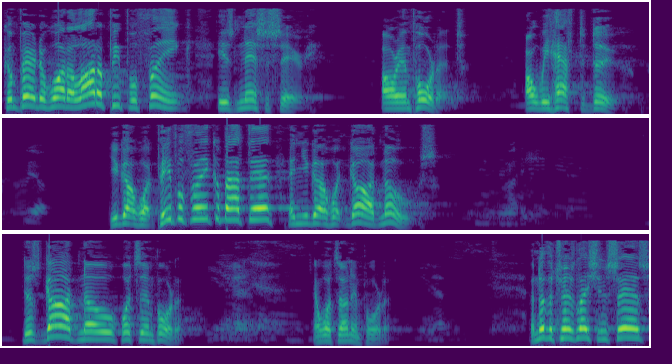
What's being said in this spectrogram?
compared to what a lot of people think is necessary or important or we have to do. You got what people think about that and you got what God knows. Does God know what's important? and what's unimportant. Another translation says,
